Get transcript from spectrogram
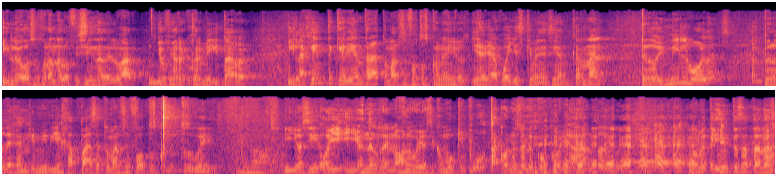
y luego se fueron a la oficina del bar. Yo fui a recoger mi guitarra y la gente quería entrar a tomarse fotos con ellos. Y había güeyes que me decían, carnal, te doy mil bolas, pero deja que mi vieja pase a tomarse fotos con estos güeyes. Y yo así, oye, y yo en el Renault, güey, así como que puta, con eso le compro llantas, güey. No me tientes, Satanás.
